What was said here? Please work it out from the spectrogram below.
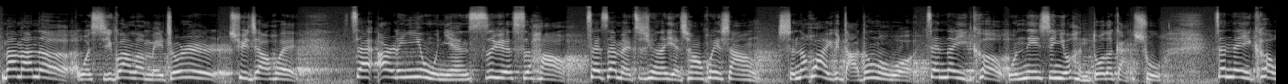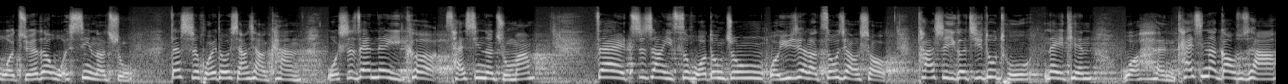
慢慢的，我习惯了每周日去教会。在二零一五年四月四号，在赞美之泉的演唱会上，神的话语打动了我。在那一刻，我内心有很多的感触。在那一刻，我觉得我信了主。但是回头想想看，我是在那一刻才信的主吗？在智障一次活动中，我遇见了邹教授，他是一个基督徒。那一天，我很开心地告诉他，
